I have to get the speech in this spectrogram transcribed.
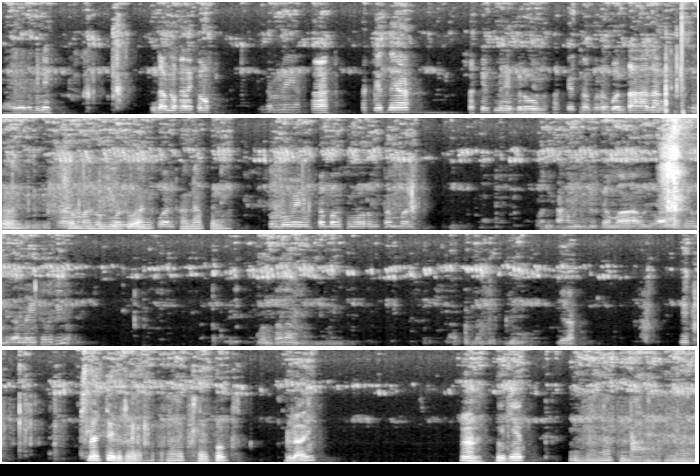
Kaya na bini. Andam na kareko. Alam na yan. Ha? Sakit na ya. Sakit na eh, pero sakit na pero gunta lang. Para manog Kuan, hanap ni. Tulungan yung tabang si Morong tambal. Gunta hindi ka maulian. Lagi ulian lagi ka lagi. Gunta lang. Dapat na dito din mo. Yan. Slide ka ra. Ah, slide box. Wala eh. Hmm, higit. Ano na, ano?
